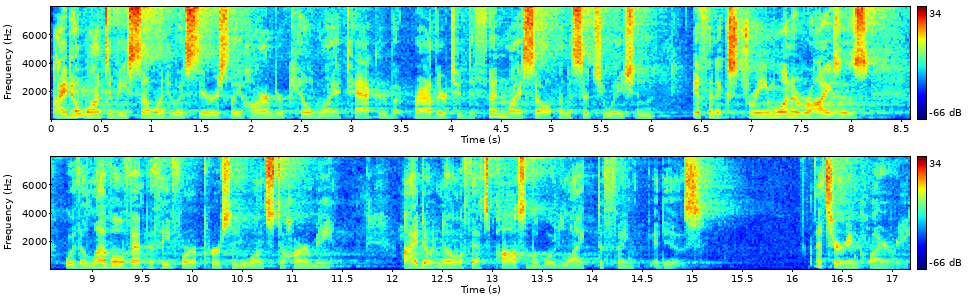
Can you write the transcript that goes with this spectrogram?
I don't want to be someone who has seriously harmed or killed my attacker, but rather to defend myself in a situation if an extreme one arises with a level of empathy for a person who wants to harm me. I don't know if that's possible, but would like to think it is. That's her inquiry.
